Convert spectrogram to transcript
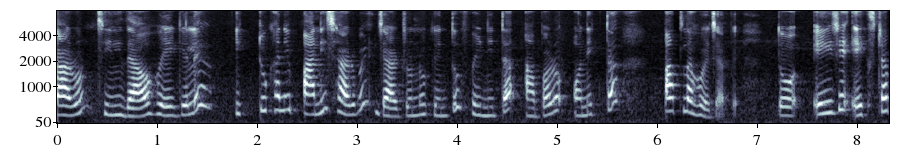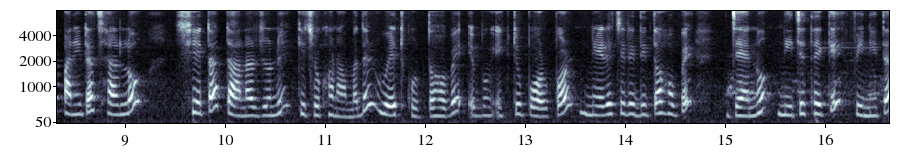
কারণ চিনি দেওয়া হয়ে গেলে একটুখানি পানি ছাড়বে, যার জন্য কিন্তু ফিরনিটা আবারও অনেকটা পাতলা হয়ে যাবে। তো এই যে এক্সট্রা পানিটা ছাড়লো, সেটা টানার জন্য কিছুক্ষণ আমাদের ওয়েট করতে হবে এবং একটু পরপর নেড়ে চেড়ে দিতে হবে, যেন নিচে থেকে ফিনিটা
